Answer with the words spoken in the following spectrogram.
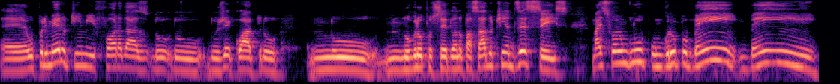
É, o primeiro time fora das, do, do, do G4 no, no grupo C do ano passado tinha 16. Mas foi um grupo, um grupo bem, bem,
